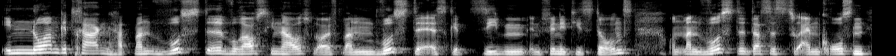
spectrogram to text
enorm getragen hat. Man wusste, worauf es hinausläuft. Man wusste, es gibt sieben Infinity Stones und man wusste, dass es zu einem großen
